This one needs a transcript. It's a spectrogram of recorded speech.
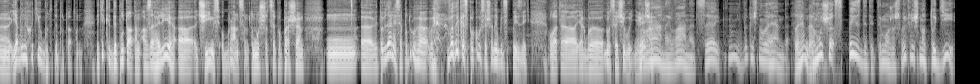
е, я би не хотів бути депутатом. Не тільки депутатом, а взагалі е, чиїмсь обранцем. Тому що це, по-перше, е, відповідальність, а по-друге, велика спокуса, що небудь спиздять. От, якби, ну, це очевидні речі. Іване, Іване, це м, виключно легенда. Легенда. Тому що спиздити ти можеш виключно тоді.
